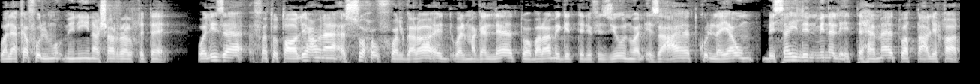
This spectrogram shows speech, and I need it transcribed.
ولكفوا المؤمنين شر القتال. ولذا فتطالعنا الصحف والجرائد والمجلات وبرامج التلفزيون والإذاعات كل يوم بسيل من الاتهامات والتعليقات.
